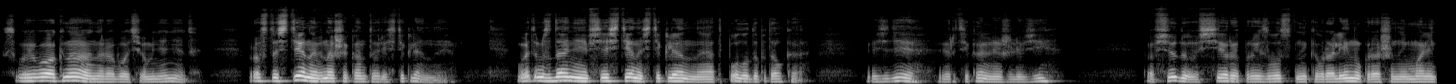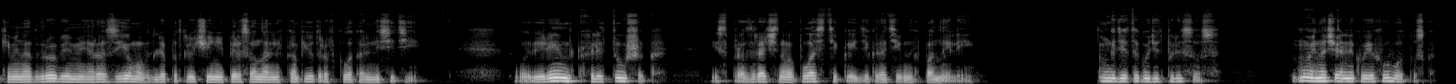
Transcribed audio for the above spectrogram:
Своего окна на работе у меня нет. Просто стены в нашей конторе стеклянные. В этом здании все стены стеклянные от пола до потолка. Везде вертикальные жалюзи, Повсюду серый производственный ковролин, украшенный маленькими надгробиями разъемов для подключения персональных компьютеров к локальной сети. Лабиринт клетушек из прозрачного пластика и декоративных панелей. Где-то гудит пылесос. Мой начальник уехал в отпуск.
